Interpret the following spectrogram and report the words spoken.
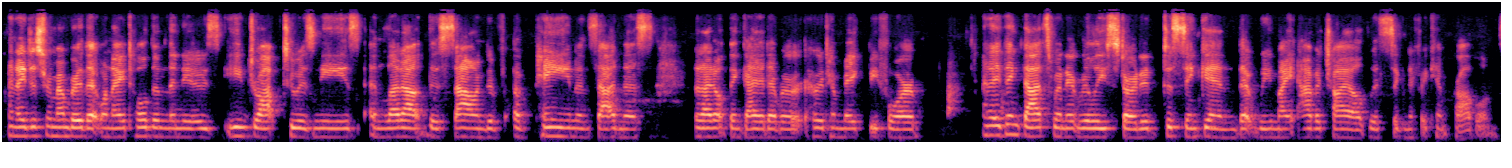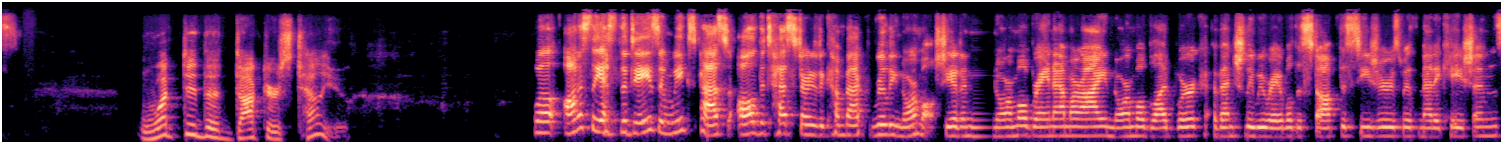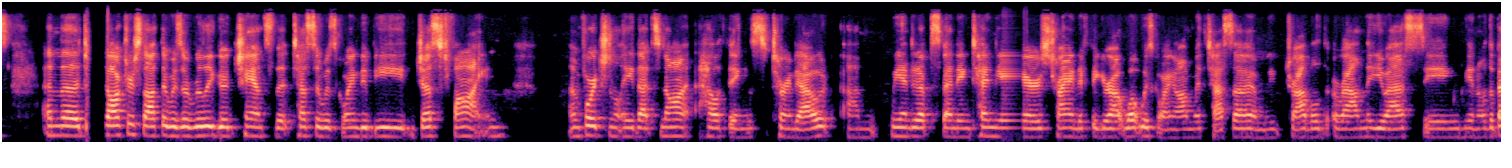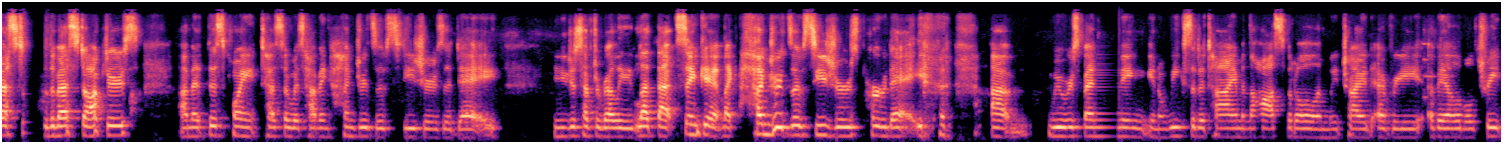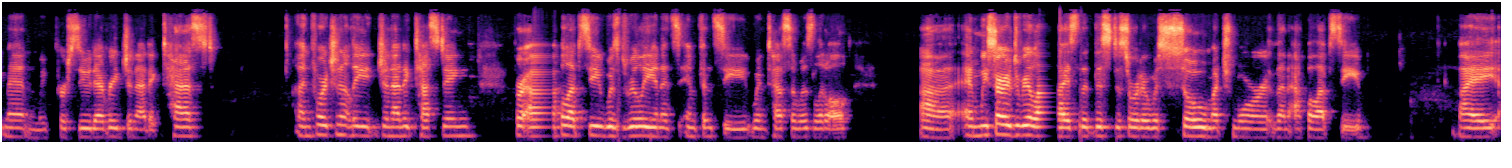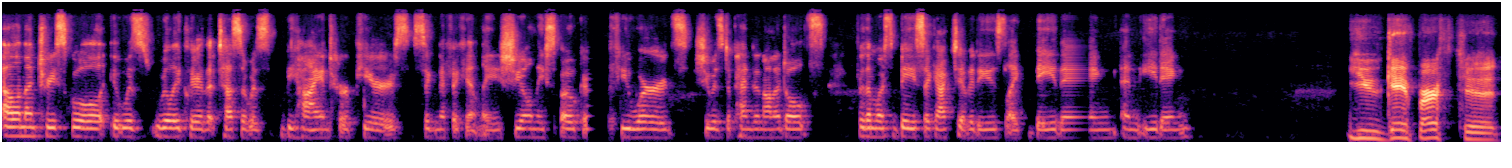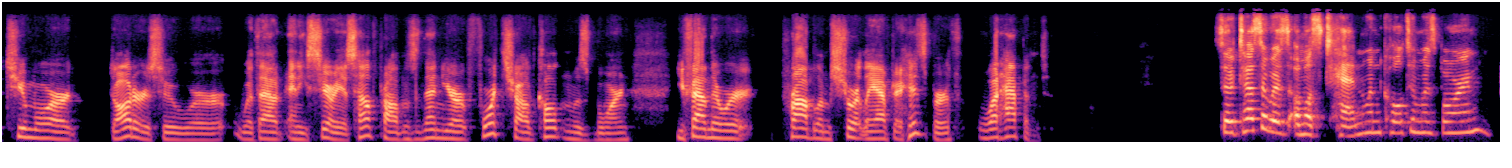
And I just remember that when I told him the news, he dropped to his knees and let out this sound of, of pain and sadness that I don't think I had ever heard him make before. And I think that's when it really started to sink in that we might have a child with significant problems. What did the doctors tell you? Well, honestly, as the days and weeks passed, all the tests started to come back really normal. She had a normal brain MRI, normal blood work. Eventually, we were able to stop the seizures with medications. And the doctors thought there was a really good chance that Tessa was going to be just fine. Unfortunately, that's not how things turned out. Um, we ended up spending 10 years trying to figure out what was going on with Tessa, and we traveled around the US seeing, you know, the best the best doctors. Um, at this point, Tessa was having hundreds of seizures a day you just have to really let that sink in like hundreds of seizures per day. Um, we were spending you know weeks at a time in the hospital and we tried every available treatment and we pursued every genetic test. Unfortunately genetic testing for epilepsy was really in its infancy when tessa was little. Uh, and we started to realize that this disorder was so much more than epilepsy by elementary school, it was really clear that Tessa was behind her peers significantly. She only spoke a few words. She was dependent on adults for the most basic activities like bathing and eating. You gave birth to two more daughters who were without any serious health problems. And then your fourth child, Colton, was born. You found there were problems shortly after his birth. What happened? So Tessa was almost 10 when Colton was born.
